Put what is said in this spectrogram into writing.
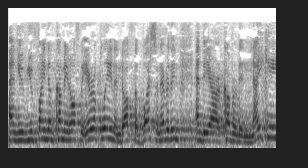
and you, you find them coming off the airplane and off the bus and everything, and they are covered in Nike,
